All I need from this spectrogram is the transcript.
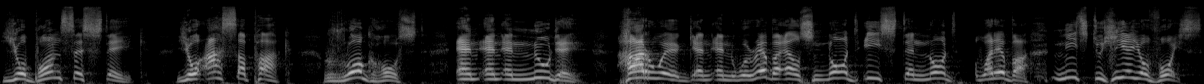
your Bonse Steak, your Asa Park, Roghost, and, and, and Nude, Haarweg, and, and wherever else, Northeast and North, whatever, needs to hear your voice.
